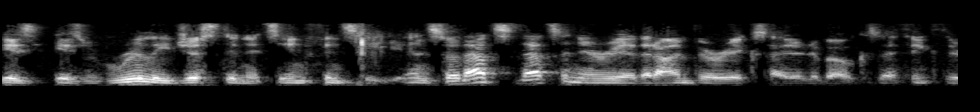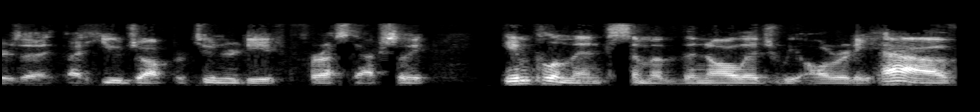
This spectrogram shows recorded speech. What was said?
is is really just in its infancy. And so that's that's an area that I'm very excited about because I think there's a, a, huge opportunity for us to actually implement some of the knowledge we already have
